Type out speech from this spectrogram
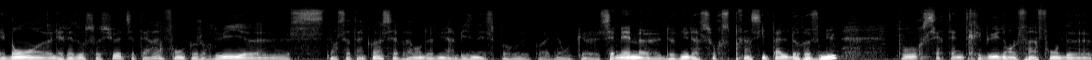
Mais bon, euh, les réseaux sociaux, etc., font qu'aujourd'hui, dans certains coins, c'est vraiment devenu un business pour eux. Donc, c'est même devenu la source principale de revenus pour certaines tribus dans le fin fond de,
